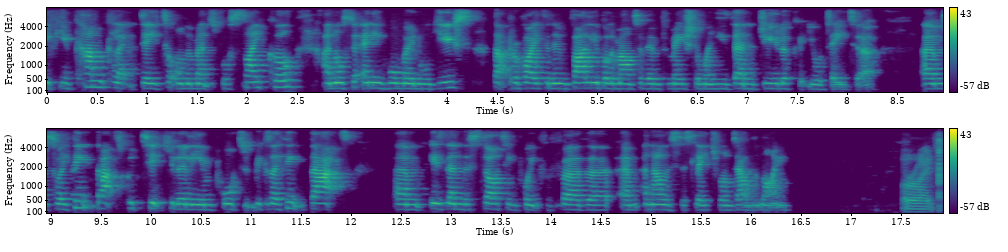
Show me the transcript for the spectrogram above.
if you can collect data on the menstrual cycle and also any hormonal use, that provides an invaluable amount of information when you then do look at your data. Um, so I think that's particularly important because I think that um, is then the starting point for further um, analysis later on down the line. All right.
